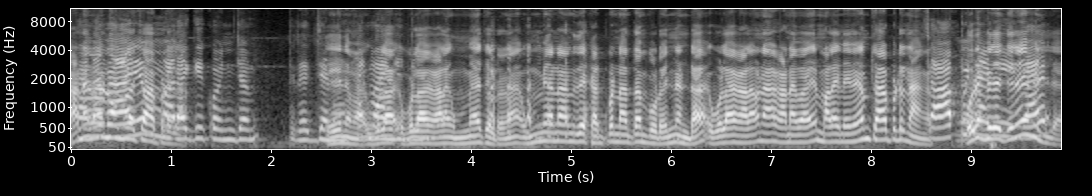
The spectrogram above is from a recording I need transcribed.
கனவா நம்ம கனவாயும் மழைக்கு கொஞ்சம் இவ்வளோ காலம் உண்மையாக சொல்கிறேன் உண்மையாக நான் இதை கட் பண்ணா தான் போடும் என்னண்டா? இவ்வளோ காலம் நான் கனவாயும் மழை நேரம் சாப்பிட்டு நாங்கள் ஒரு பிரச்சனையும் இல்லை.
